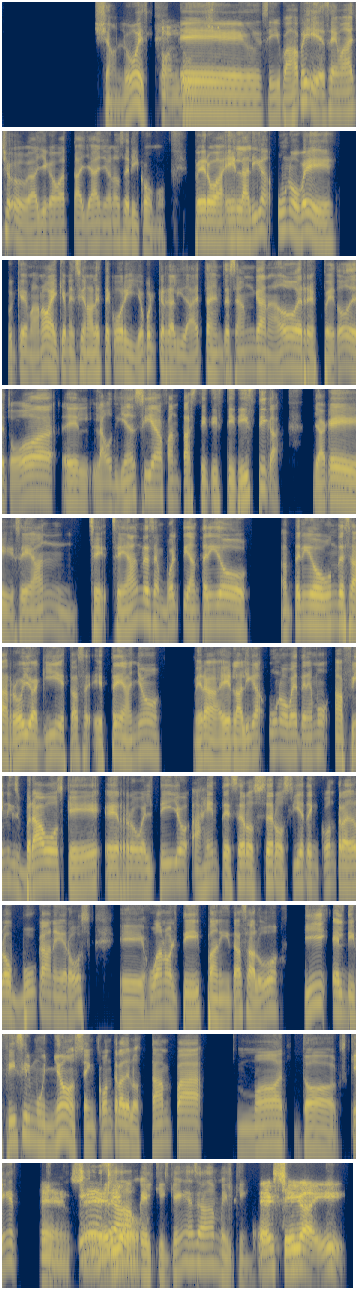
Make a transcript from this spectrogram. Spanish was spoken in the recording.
Sean Lewis. Con luz. Eh, sí, papi, ese macho ha llegado hasta allá, yo no sé ni cómo. Pero ah, en la Liga 1B, porque, mano, hay que mencionar este corillo, porque en realidad esta gente se han ganado el respeto de toda el- la audiencia fantasticística, ya que se han, se, se han desenvuelto y han tenido, han tenido un desarrollo aquí esta este año. Mira, en la Liga 1B tenemos a Phoenix Bravos, que es eh, Robertillo, agente 007 en contra de los Bucaneros. eh, Juan Ortiz, panita, saludos. Y el difícil Muñoz en contra de los Tampa Mud Dogs. ¿Quién es, ¿En quién es ese Adam serio? Milkin? ¿Quién es ese Adam Milkin? Él sigue ahí.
